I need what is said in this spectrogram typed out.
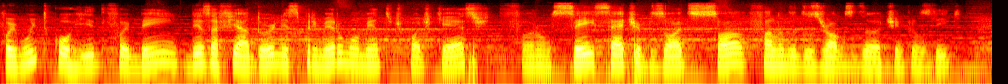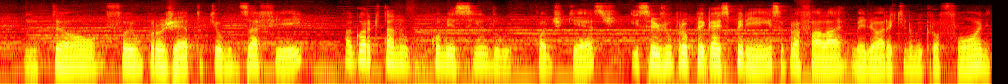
Foi muito corrido, foi bem desafiador nesse primeiro momento de podcast. Foram seis, sete episódios só falando dos jogos da Champions League. Então foi um projeto que eu me desafiei agora que está no comecinho do podcast e serviu para eu pegar experiência para falar melhor aqui no microfone,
